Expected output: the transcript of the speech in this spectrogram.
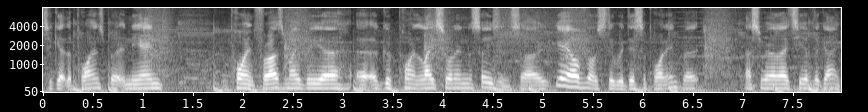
to get the points but in the end a point for us may be a, a good point later on in the season so yeah obviously we're disappointed but that's the reality of the game.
